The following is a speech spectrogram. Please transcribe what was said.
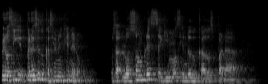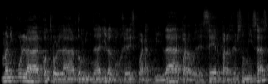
pero, sigue, pero es educación en género. O sea, los hombres seguimos siendo educados para manipular, controlar, dominar y las mujeres para cuidar, para obedecer, para ser sumisas.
